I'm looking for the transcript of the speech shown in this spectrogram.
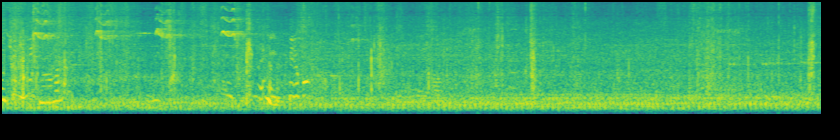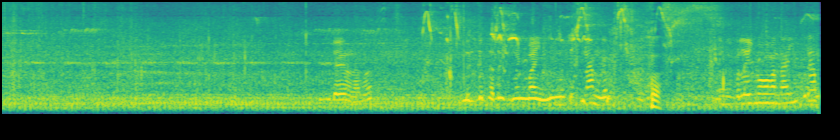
មិនគិតថាដូចមិញមិញមិនគិតឆ្នាំទេប្លេងមកមិនដៃយូរណាស់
